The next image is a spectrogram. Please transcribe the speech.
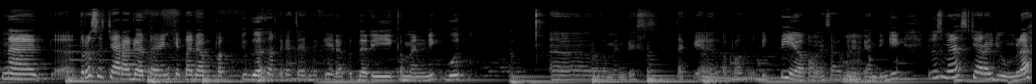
nah terus secara data yang kita dapat juga sertifikat Cendeki ya dapat dari Kemendikbud eh, Kemendristek ya apa Dikti ya kalau misalnya pendidikan tinggi itu sebenarnya secara jumlah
